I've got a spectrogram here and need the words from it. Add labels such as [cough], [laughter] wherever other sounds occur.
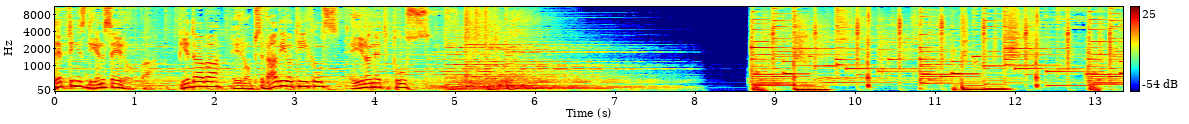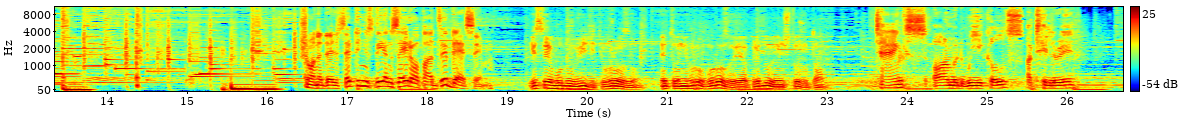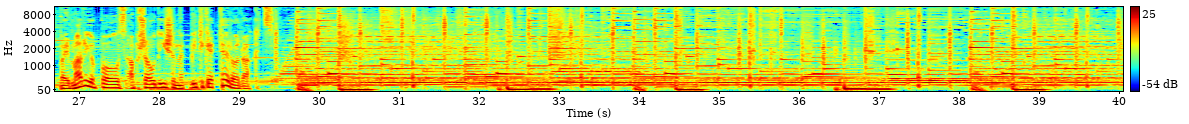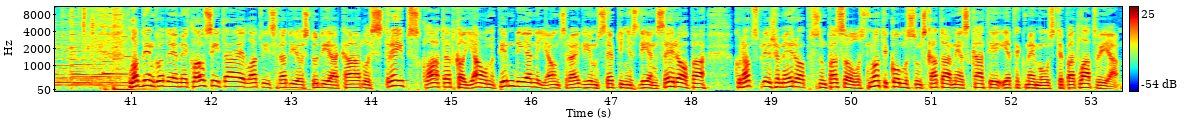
Septiņas dienas Eiropā. Piedāvā Eiropas radiotīkls Eironet. Šonadēļ septiņas dienas Eiropā dzirdēsim. Если я буду видеть угрозу, эту не угрозу, я приду и уничтожу танк. Tanks, armored vehicles, artillery. Vai Mariupoles apšaudīšana bija tikai terorakts? Labdien, godējamie klausītāji! Latvijas radio studijā Kārlis Streips. Klāt atkal jauna pirmdiena, jauns raidījums septiņas dienas Eiropā, kur apspriežam Eiropas un pasaules notikumus un skatāmies, kā tie ietekmē mūs tepat Latvijā.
